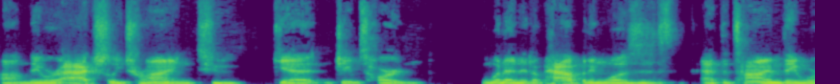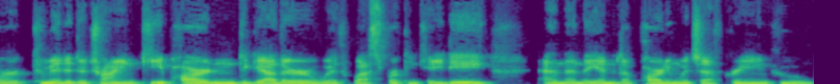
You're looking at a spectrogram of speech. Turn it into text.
Um, they were actually trying to get James Harden. What ended up happening was is at the time they were committed to try and keep Harden together with Westbrook and KD, and then they ended up parting with Jeff Green, who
